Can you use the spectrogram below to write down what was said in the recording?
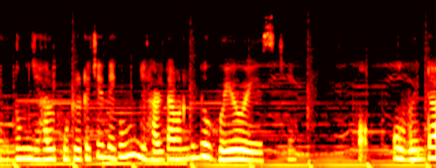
একদম ঝাল ফুটে উঠেছে। দেখুন, ঝালটা আমার কিন্তু হয়েও এসছে। ওভেনটা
